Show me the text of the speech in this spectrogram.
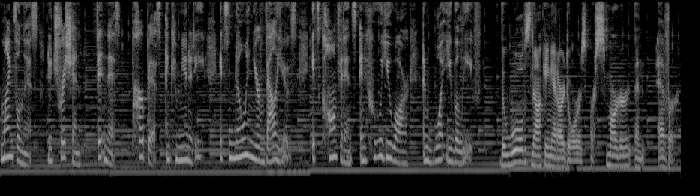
mindfulness, nutrition, fitness, purpose, and community. It's knowing your values, it's confidence in who you are and what you believe. The wolves knocking at our doors are smarter than ever,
